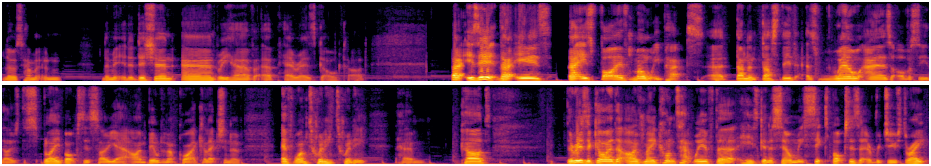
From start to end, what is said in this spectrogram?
Lewis Hamilton limited edition, and we have a Perez gold card. That is it. That is that is five multi packs uh, done and dusted, as well as obviously those display boxes. So yeah, I'm building up quite a collection of F1 2020 um, cards. There is a guy that I've made contact with that he's going to sell me six boxes at a reduced rate.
